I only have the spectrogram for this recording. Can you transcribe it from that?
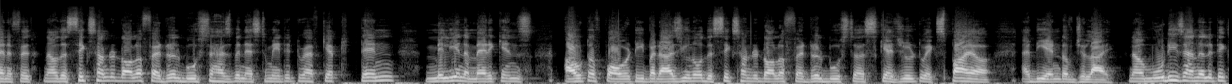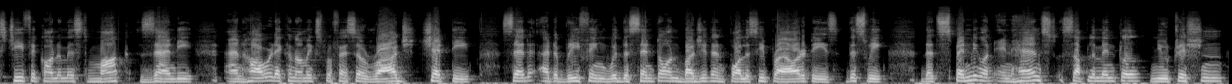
benefits. Now the $600 federal booster has been estimated to have kept 10 million Americans out of poverty, but as you know, the $600 federal booster is scheduled to expire at the end of July. Now Moody's Analytics chief economist Mark Zandi and Harvard economics professor Raj Chetty said at a briefing with the Center on Budget and Policy Priorities this week that spending on Enhanced Supplemental Nutrition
